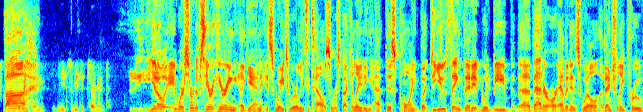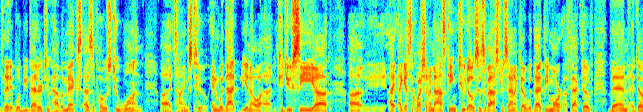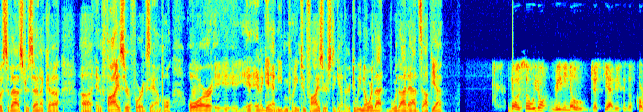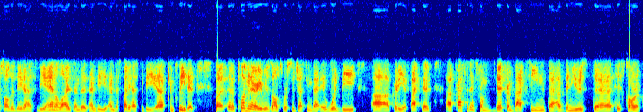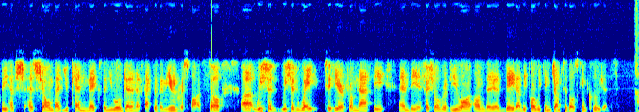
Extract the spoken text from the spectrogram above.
that uh, needs to be determined you know, we're sort of hearing again, it's way too early to tell, so we're speculating at this point. But do you think that it would be uh, better, or evidence will eventually prove that it would be better to have a mix as opposed to one uh, times two? And would that, you know, uh, could you see, uh, uh, I, I, guess the question I'm asking, two doses of AstraZeneca, would that be more effective than a dose of AstraZeneca? Uh, and Pfizer, for example, or and again, even putting two Pfizer's together. Do we know where that where that adds up yet? No, so we don't really know just yet because, of course, all the data has to be analyzed and the and the and the study has to be uh, completed. But uh, preliminary results were suggesting that it would be uh, pretty effective. Uh, precedents from different vaccines that have been used uh, historically have sh- has shown that you can mix and you will get an effective immune response. So uh, we should we should wait to hear from NACI and the official review on, on the data before we can jump to those conclusions.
